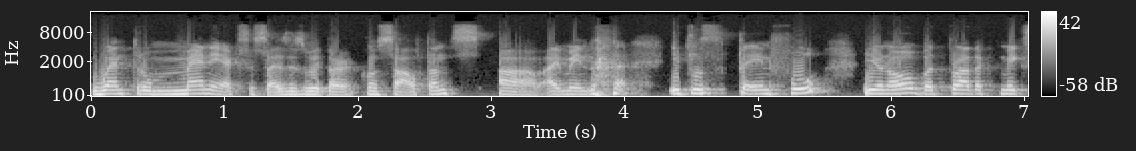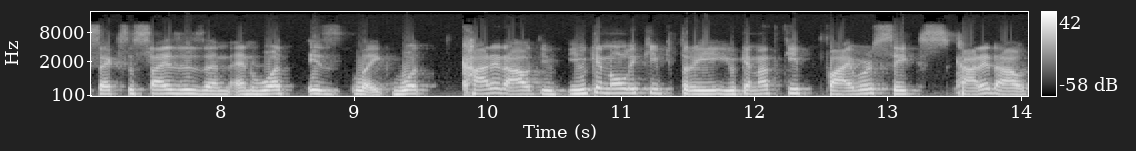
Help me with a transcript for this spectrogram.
went through many exercises with our consultants. Uh, I mean, it was painful, you know, but product mix exercises and and what is like what cut it out. You you can only keep three. You cannot keep five or six. Cut it out.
